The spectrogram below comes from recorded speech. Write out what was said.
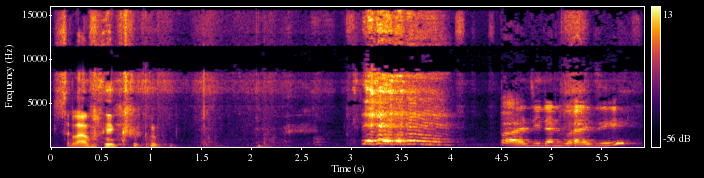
Assalamualaikum. Pak Haji dan Bu Haji.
